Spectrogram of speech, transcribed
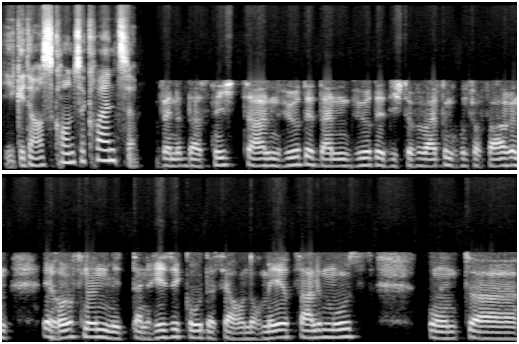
hätte das Konsequenzen. Wenn er das nicht zahlen würde, dann würde die Steuerverwaltung ein Verfahren eröffnen mit einem Risiko, dass er auch noch mehr zahlen muss und äh,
